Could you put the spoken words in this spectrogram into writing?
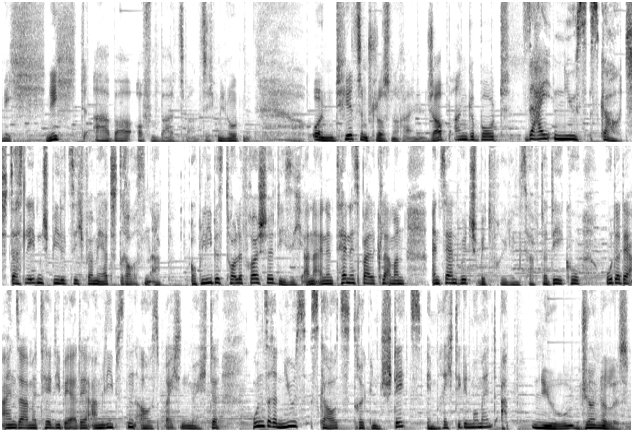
mich nicht, aber offenbar 20 Minuten. Und hier zum Schluss noch ein Jobangebot. Sei News Scout. Das Leben spielt sich vermehrt draußen ab. Ob liebestolle Frösche, die sich an einen Tennisball klammern, ein Sandwich mit frühlingshafter Deko oder der einsame Teddybär, der am liebsten ausbrechen möchte. Unsere News Scouts drücken stets im richtigen Moment ab. New Journalism.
